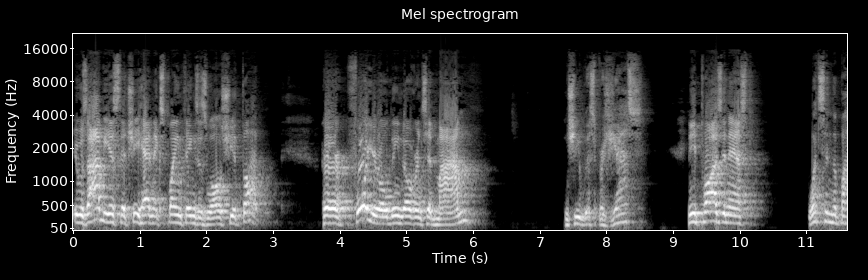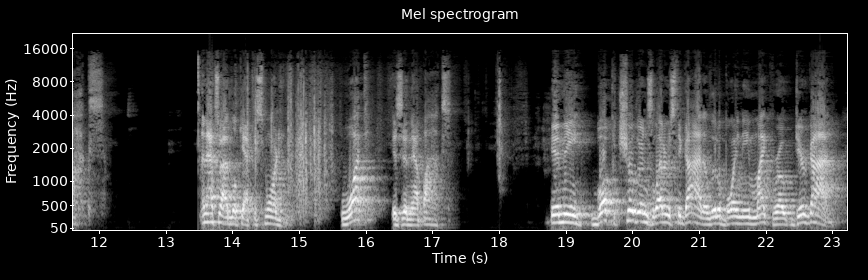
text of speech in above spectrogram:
It was obvious that she hadn't explained things as well as she had thought. Her four year old leaned over and said, Mom. And she whispers, Yes. And he paused and asked, What's in the box? And that's what I look at this morning. What is in that box? In the book Children's Letters to God, a little boy named Mike wrote, Dear God,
